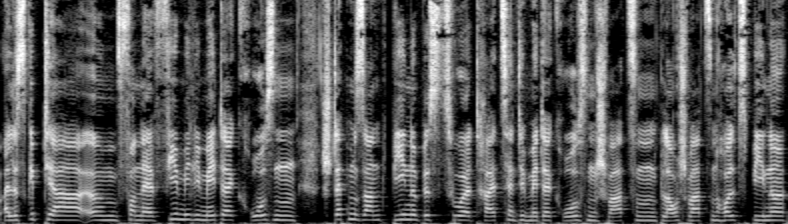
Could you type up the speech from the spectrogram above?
Weil es gibt ja ähm, von der 4 Millimeter großen Steppensandbiene bis zur 3 Zentimeter großen schwarzen, blau-schwarzen Holzbiene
